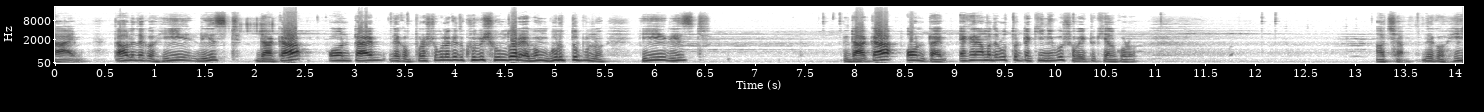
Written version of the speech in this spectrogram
time তাহলে দেখো he reached Dhaka on time দেখো, প্রশ্নগুলো কিন্তু খুবই সুন্দর এবং গুরুত্বপূর্ণ। He reached Dhaka on time এখানে আমাদের উত্তরটা কি নিব সবাই একটু খেয়াল করো। আচ্ছা দেখো হি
